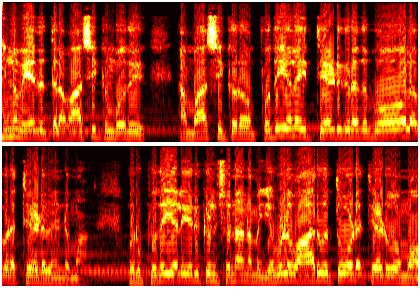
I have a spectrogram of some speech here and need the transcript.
இன்னும் வேதத்துல வாசிக்கும் போது நாம் வாசிக்கிறோம் புதையலை தேடுகிறது போல அவரை தேட வேண்டுமா? ஒரு புதையல் இருக்குன்னு சொன்னா நம்ம எவ்வளவு ஆர்வத்தோட தேடுவோமோ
